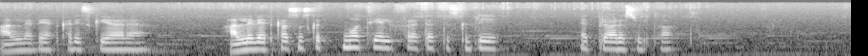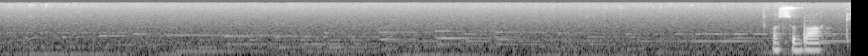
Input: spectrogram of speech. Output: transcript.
Alle vet hva de skal gjøre. Alle vet hva som skal, må til for at dette skal bli et bra resultat. Også bak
